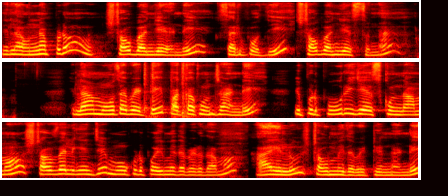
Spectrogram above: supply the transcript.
ఇలా ఉన్నప్పుడు స్టవ్ బంద్ చేయండి సరిపోద్ది. స్టవ్ బంద్ చేస్తున్నా. ఇలా మూత పెట్టి పక్కకు ఉంచండి. ఇప్పుడు పూరి చేసుకుందాము. స్టవ్ వెలిగించి మూకుడు పొయ్యి మీద పెడదాము. ఆయిల్ స్టవ్ మీద పెట్టిండండి.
